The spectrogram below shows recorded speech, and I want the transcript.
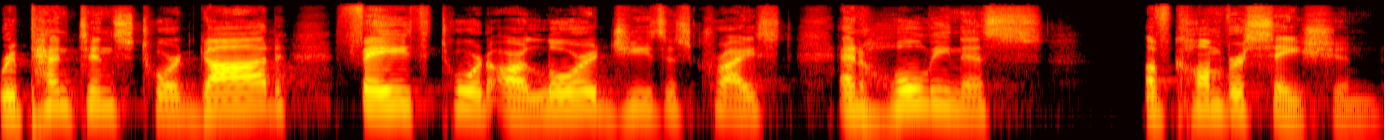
Repentance toward God, faith toward our Lord Jesus Christ, and holiness of conversation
